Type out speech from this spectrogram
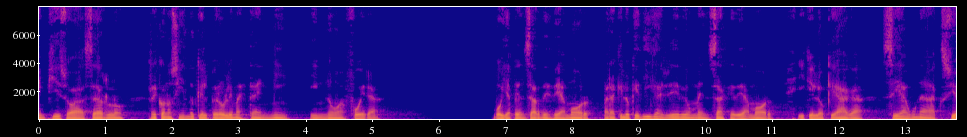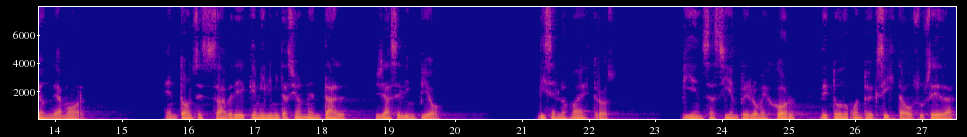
empiezo a hacerlo reconociendo que el problema está en mí y no afuera. Voy a pensar desde amor para que lo que diga lleve un mensaje de amor y que lo que haga sea una acción de amor. Entonces sabré que mi limitación mental ya se limpió. Dicen los maestros, Piensa siempre lo mejor de todo cuanto exista o suceda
